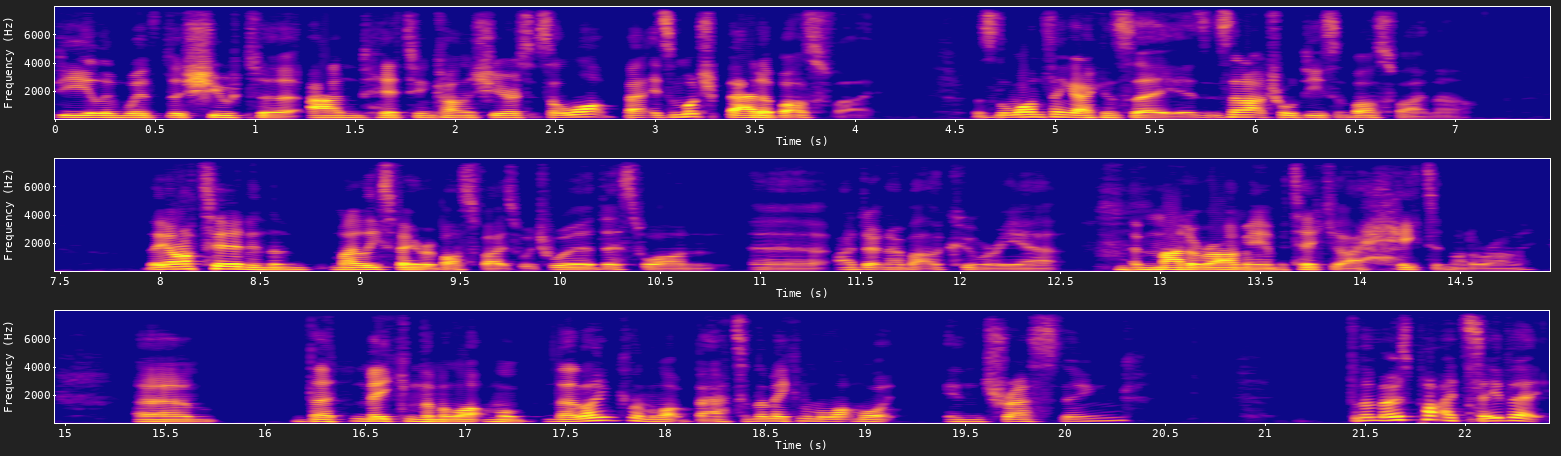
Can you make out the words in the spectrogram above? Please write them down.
dealing with the shooter, and hitting Kaneshiro. It's a lot. Be- it's a much better boss fight. That's the one thing I can say is it's an actual decent boss fight now. They are turning them my least favorite boss fights, which were this one. Uh, I don't know about Akuma yet, and Madarame in particular. I hated Madarame. Um, they're making them a lot more. They're making them a lot better. They're making them a lot more interesting. For the most part, I'd say that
